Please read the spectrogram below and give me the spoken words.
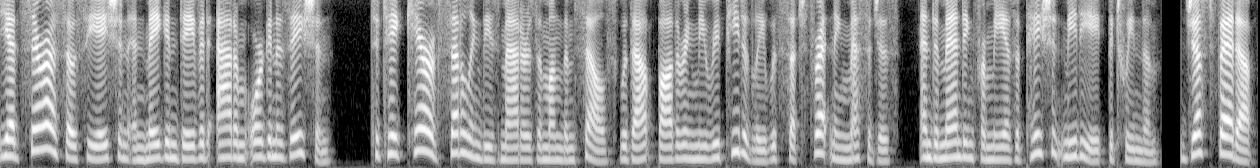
Yad Sarah Association and Magen David Adom Organization, to take care of settling these matters among themselves without bothering me repeatedly with such threatening messages and demanding from me as a patient mediate between them. Just fed up.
